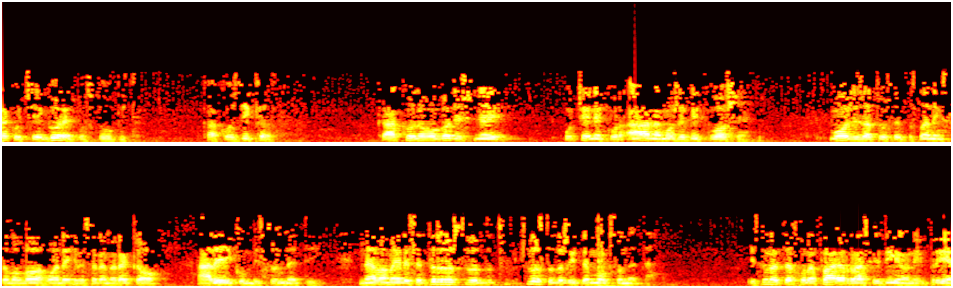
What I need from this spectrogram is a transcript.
kako će gore postupiti. Kako zikr, kako novogodišnje učenje Kur'ana može biti loše. Može zato što je poslanik sallallahu alejhi ve sellem rekao: "Alejkum bi sunneti." Na vama je da se čvrsto držite mog sunneta. I sunneta Hunafa ir-Rašidin, oni prije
